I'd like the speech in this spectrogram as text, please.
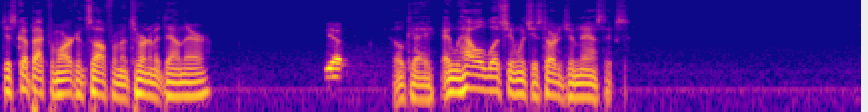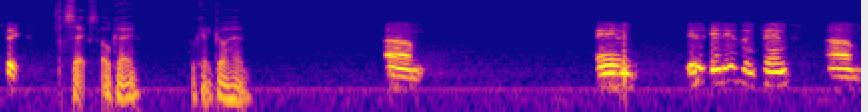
Just got back from Arkansas from a tournament down there? Yep. Okay. And how old was she when she started gymnastics? Six. Six. Okay. Okay, go ahead. Um, and it, it is intense, um,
